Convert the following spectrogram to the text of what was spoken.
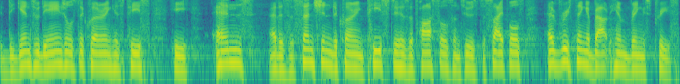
It begins with the angels declaring his peace. He ends at his ascension, declaring peace to his apostles and to his disciples. Everything about him brings peace.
